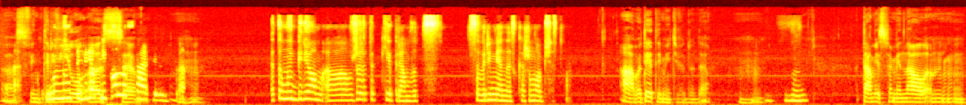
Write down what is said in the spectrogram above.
с интервью. Ну, мы это берем не с... угу. Это мы берем а, уже такие прям вот современное, скажем, общество. А, вот это имеете в виду, да? Угу. Угу. Там я вспоминал м,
